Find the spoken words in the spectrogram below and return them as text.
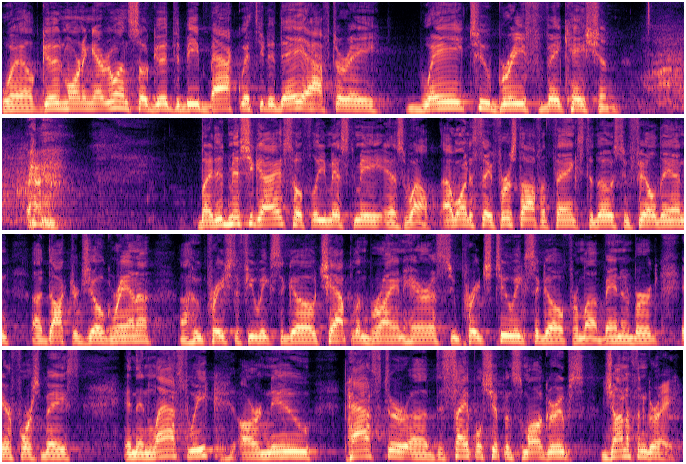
Well, good morning, everyone. So good to be back with you today after a way too brief vacation. But I did miss you guys. Hopefully, you missed me as well. I want to say, first off, a thanks to those who filled in uh, Dr. Joe Grana, uh, who preached a few weeks ago, Chaplain Brian Harris, who preached two weeks ago from uh, Vandenberg Air Force Base. And then last week, our new pastor of discipleship and small groups, Jonathan Gray.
